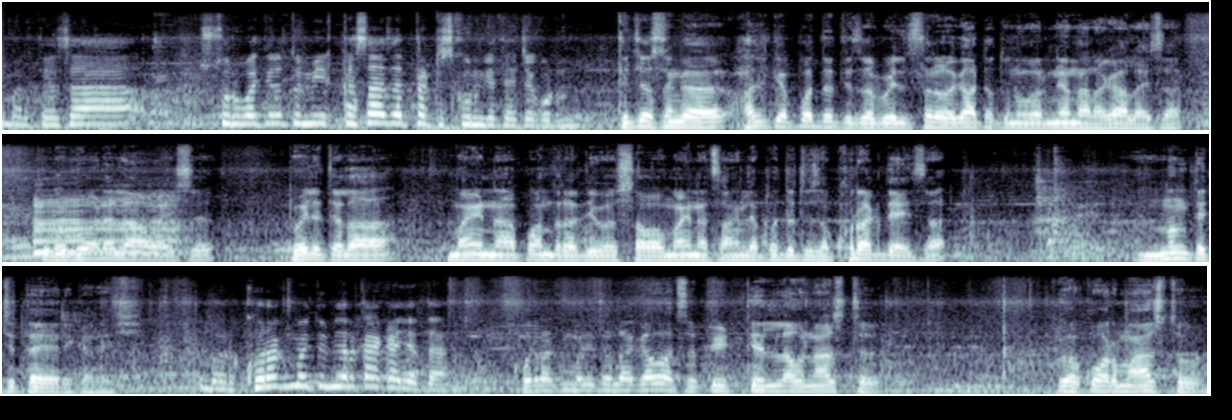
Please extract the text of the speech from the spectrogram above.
बरं त्याचा सुरुवातीला तुम्ही कसा प्रॅक्टिस करून घेता त्याच्याकडून त्याच्या संग हलक्या पद्धतीचा बैल सरळ गाठातून वर नेणारा घालायचा. पुढं गोडं लावायचं. पहिले त्याला महिना पंधरा दिवस सहा महिना चांगल्या पद्धतीचा खुराक द्यायचा. मग त्याची तयारी करायची. बरं खुराकमध्ये तुम्ही त्याला काय काय देता? खुराकमध्ये त्याला गव्हाचं पीठ तेल लावून असतं. किंवा कोरमा असतो.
